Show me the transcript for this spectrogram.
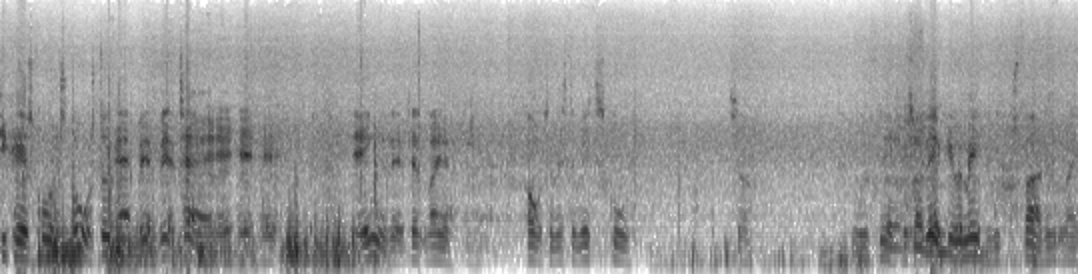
de kan jo skrue en stor stykke af ved, ved at tage af, af, af, af, af engene der, den vej øh, over til Vester skole. Så det var flere, Så- så, flere dem- kilometer, de kunne spare den vej.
